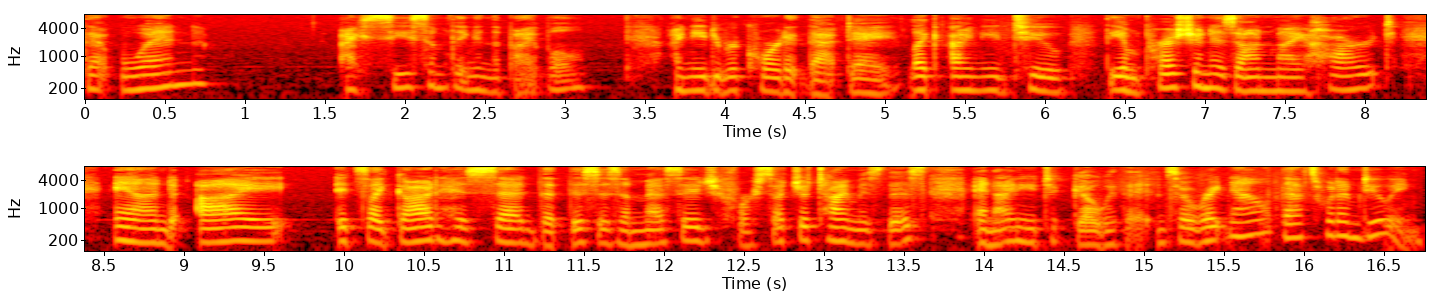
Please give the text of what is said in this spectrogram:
that when I see something in the Bible I need to record it that day. Like I need to, the impression is on my heart, and I, it's like God has said that this is a message for such a time as this, and I need to go with it. And so right now, that's what I'm doing.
